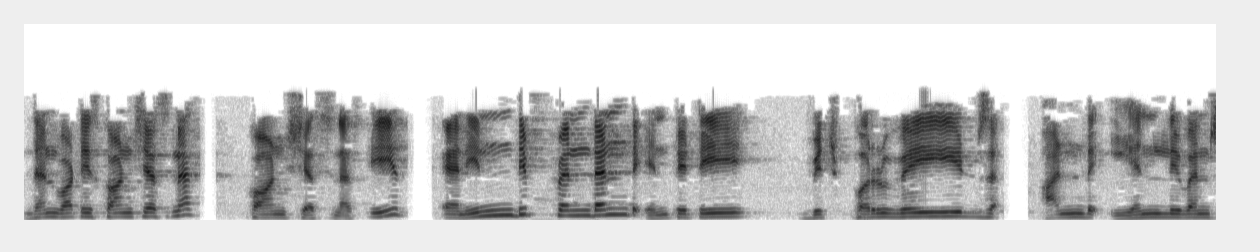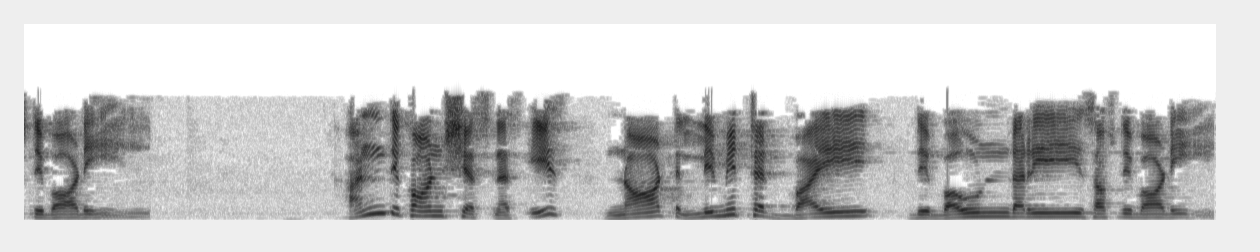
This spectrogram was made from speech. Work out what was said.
Then what is consciousness? Consciousness is an independent entity which pervades and enlivens the body. And the consciousness is not limited by the boundaries of the body.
